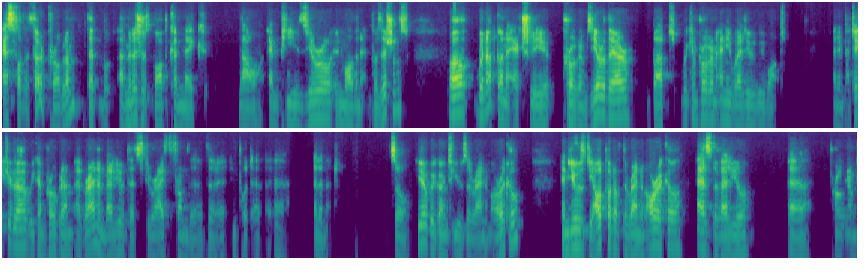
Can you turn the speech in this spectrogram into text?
As for the third problem, that a malicious Bob can make now MP zero in more than n positions, well, we're not going to actually program zero there, but we can program any value we want. And in particular, we can program a random value that's derived from the, the input uh, uh, element. So here we're going to use a random oracle and use the output of the random oracle as the value uh, programmed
